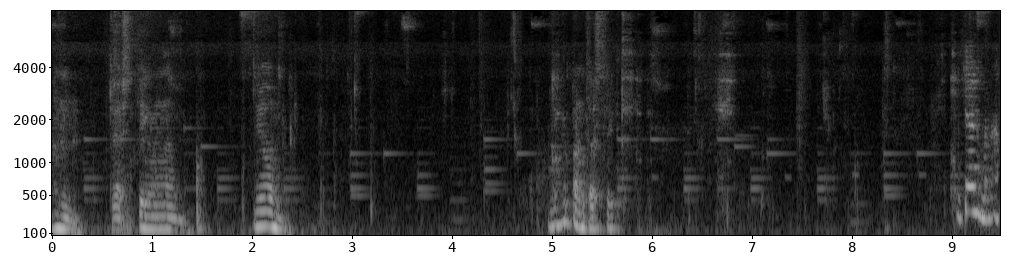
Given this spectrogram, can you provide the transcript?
Hmm, testing lang. Yun. Hindi ka fantastic. Diyan mo na.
